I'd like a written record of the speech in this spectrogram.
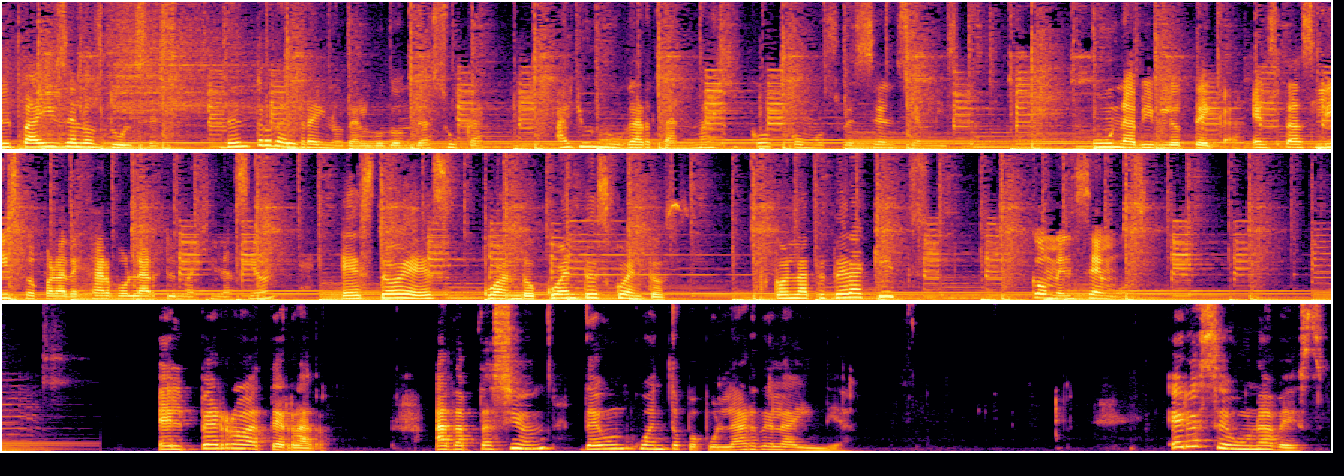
el país de los dulces, dentro del reino de algodón de azúcar, hay un lugar tan mágico como su esencia misma. Una biblioteca. ¿Estás listo para dejar volar tu imaginación? Esto es Cuando Cuentes Cuentos, con la Tetera Kids. Comencemos. El perro aterrado. Adaptación de un cuento popular de la India. Érase una vez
